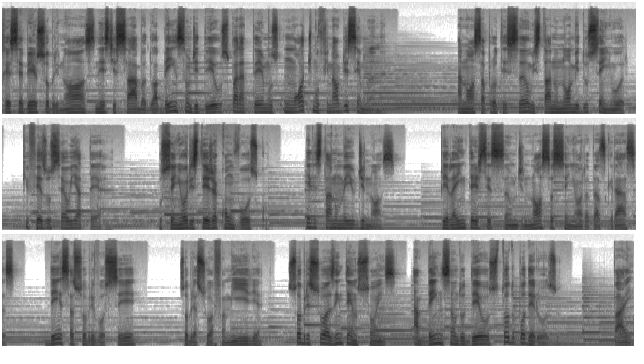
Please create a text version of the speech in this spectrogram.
receber sobre nós, neste sábado, a bênção de Deus para termos um ótimo final de semana. A nossa proteção está no nome do Senhor, que fez o céu e a terra. O Senhor esteja convosco, Ele está no meio de nós. Pela intercessão de Nossa Senhora das Graças, desça sobre você, sobre a sua família, sobre suas intenções, a bênção do Deus Todo-Poderoso. Pai,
